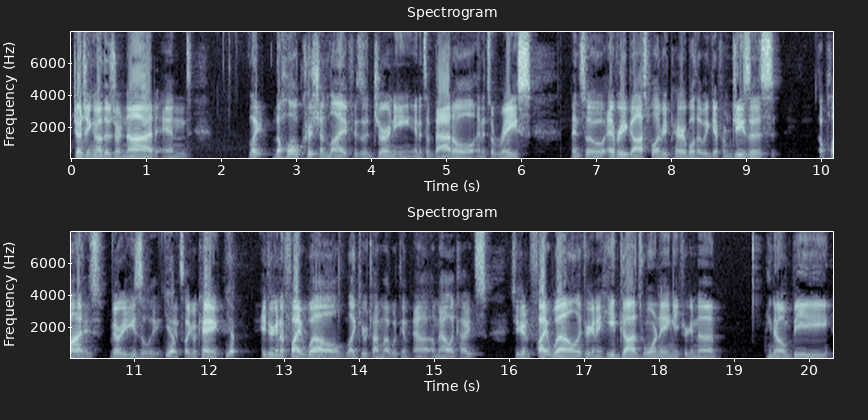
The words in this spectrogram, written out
judging others or not and like the whole Christian life is a journey and it's a battle and it's a race. And so every gospel, every parable that we get from Jesus applies very easily. Yep. It's like, okay, Yep. if you're going to fight well, like you were talking about with the uh, Amalekites, so you're going to fight well, if you're going to heed God's warning, if you're going to, you know, be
